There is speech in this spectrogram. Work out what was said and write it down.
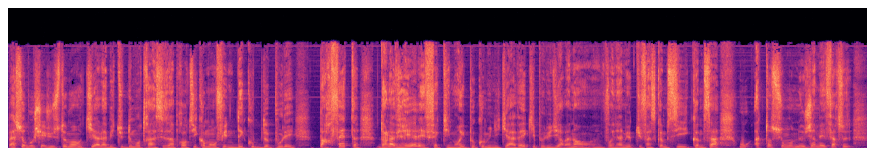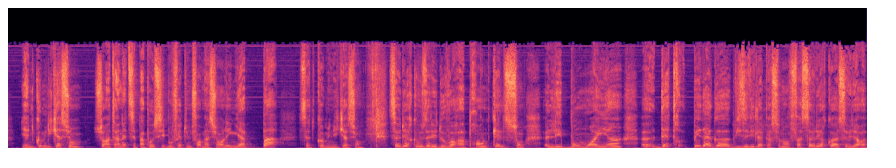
Bah, ce boucher justement qui a l'habitude de montrer à ses apprentis comment on fait une découpe de poulet parfaite, dans la vie réelle, effectivement, il peut communiquer avec, il peut lui dire, bah non, il vaudrait mieux que tu fasses comme ci, comme ça, ou attention, ne jamais faire ce... Il y a une communication. Sur Internet, c'est pas possible, vous faites une formation en ligne, il n'y a pas cette communication. Ça veut dire que vous allez devoir apprendre quels sont les bons moyens euh, d'être pédagogue vis-à-vis de la personne en face. Ça veut dire quoi? Ça veut dire,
